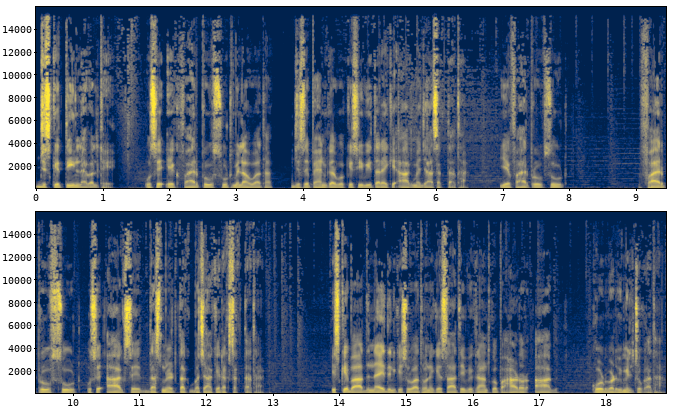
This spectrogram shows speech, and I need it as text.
जिसके तीन लेवल थे। उसे एक फायर प्रूफ सूट मिला हुआ था, जिसे पहनकर वो किसी भी तरह की आग में जा सकता था। ये fire proof suit fire proof suit उसे आग से 10 मिनट तक बचा के रख सकता था। इसके बाद नए दिन की शुरुआत होने के साथ ही विक्रांत को पहाड़ और आग, कोडवर्ड भी मिल चुका था।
